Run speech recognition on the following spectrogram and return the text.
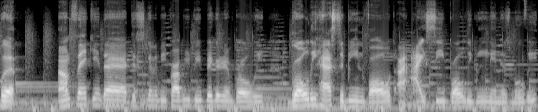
but I'm thinking that this is gonna be probably be bigger than Broly. Broly has to be involved. I, I see Broly being in this movie,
